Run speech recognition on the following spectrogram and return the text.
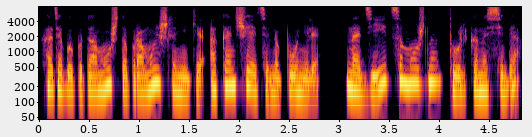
хотя бы потому, что промышленники окончательно поняли, надеяться можно только на себя.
